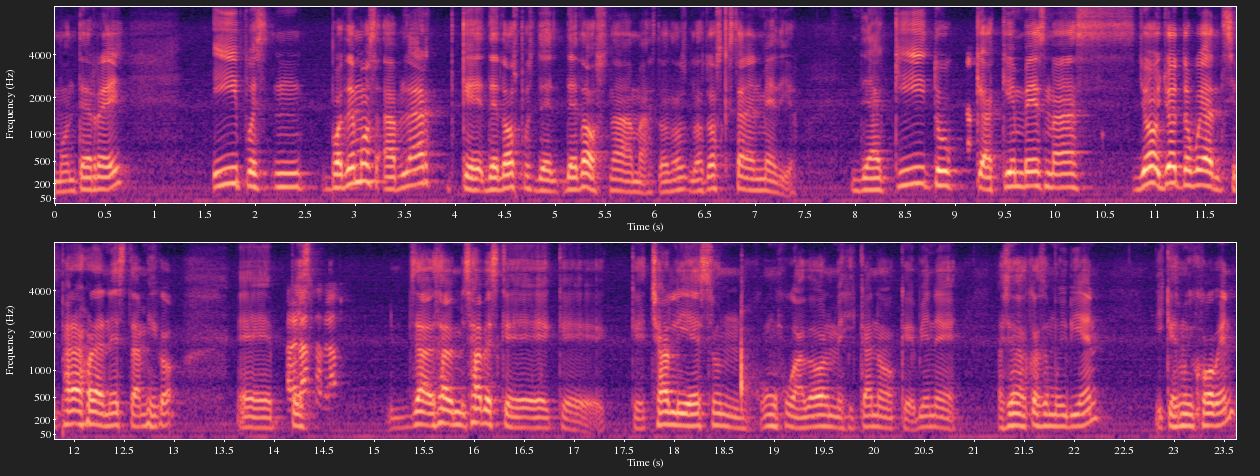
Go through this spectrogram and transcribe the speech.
Monterrey. Y pues mm, podemos hablar que de dos, pues de, dos nada más, los los dos que están en medio. De aquí, ¿tú a quién ves más? Yo, yo te voy a anticipar ahora en esta, amigo. Eh, pues, adelante, Sabes, que, que, que, Charlie es un, un, jugador mexicano que viene haciendo las cosas muy bien y que es muy joven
